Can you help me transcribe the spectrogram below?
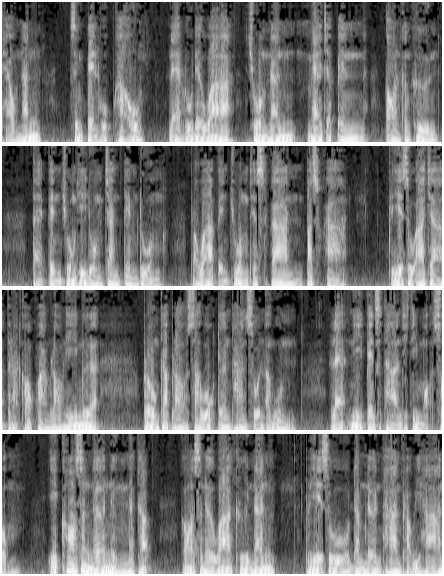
แถวนั้น ซึ่งเป็นหุบเขา และรู้ได้ว่าช่วงนั้นแม้จะเป็นตอนกลางคืน แต่เป็นช่วงที่ดวงจันทร์เต็มดวง เพราะว่าเป็นช่วงเทศกาลปัสกา ระเยซูอาจจะตรัสข้อความเหล่านี้เมื่อพระองค์กับเหล่าสาวกเดินผ่านสวนองุ่นและนี่เป็นสถานที่ที่เหมาะสม อีกข้อเสนอหนึ่งนะครับ ก็เสนอว่าคืนนั้น พระเยซูดำเนินผ่านพระวิหาร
